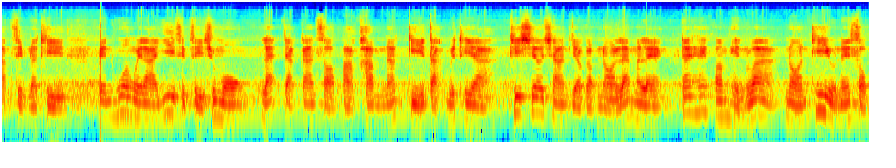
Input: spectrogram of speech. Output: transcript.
า 30 นาที เป็นห่วงเวลา 24 ชั่วโมง และจากการสอบปากคำนักกีตวิทยา ที่เชี่ยวชาญเกี่ยวกับหนอนและแมลง ได้ให้ความเห็นว่าหนอนที่อยู่ในศพ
